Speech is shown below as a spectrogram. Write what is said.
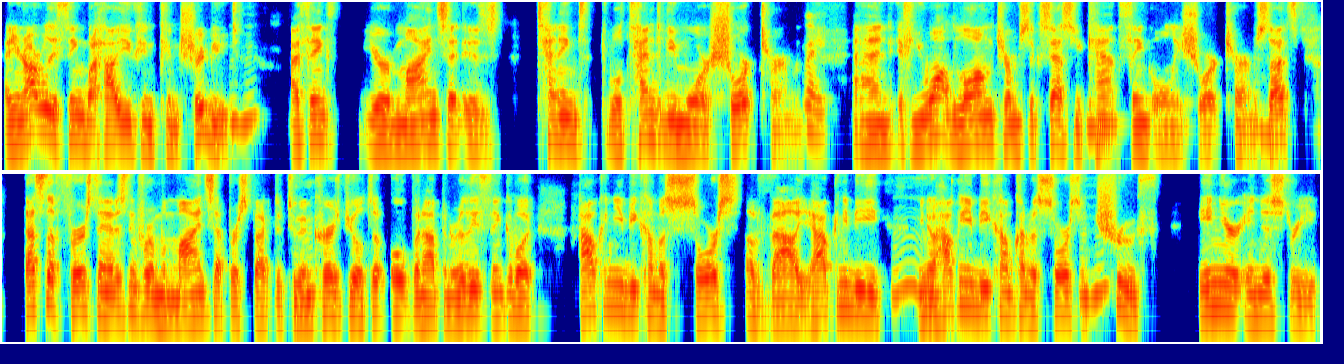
and you're not really thinking about how you can contribute mm-hmm. i think your mindset is tending to, will tend to be more short term. Right. And if you want long term success, you mm-hmm. can't think only short term. Mm-hmm. So that's that's the first thing I just think from a mindset perspective to mm-hmm. encourage people to open up and really think about how can you become a source of value? How can you be, you know, mm. how can you become kind of a source of mm-hmm. truth in your industry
